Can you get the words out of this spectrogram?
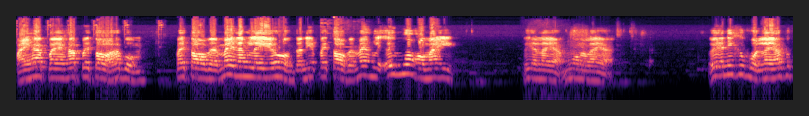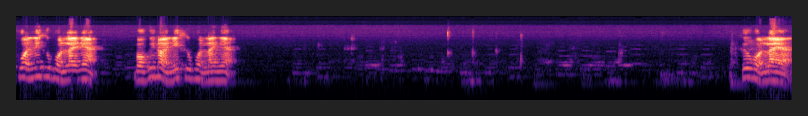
ไปครับไปครับ ไปต่อครับผม ไปต่อแบบไม่ลังเลครับผมตอนนี้ไปต่อแบบไม่ลังเลเอ้ยม่วงออกมาอีกเอ้ยอะไรอะม่วงอะไรอะเอ้ยอันนี้คือผลอะไรครับ ทุกคนอันนี่คือผลอะไรเนี่ย บอกพี่หน่อยนี่คือผลอะไรเนี่ย คือผลอะไรอะ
